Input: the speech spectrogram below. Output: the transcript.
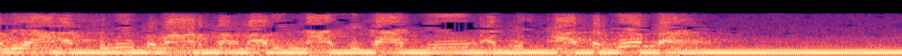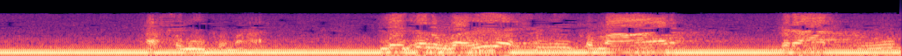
अब यहाँ अश्विनी कुमार तो हमारी नाटिका के अधिष्ठात्र देवता है। अश्विनी कुमार। लेकिन वही अश्विनी कुमार विराट रूप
